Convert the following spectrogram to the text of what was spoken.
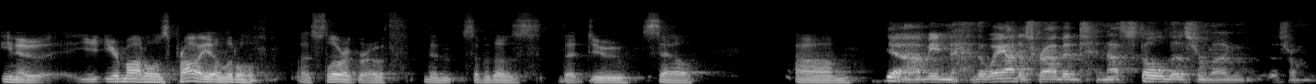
You know, your model is probably a little a slower growth than some of those that do sell. Um, yeah, I mean, the way I describe it, and I stole this from a, from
